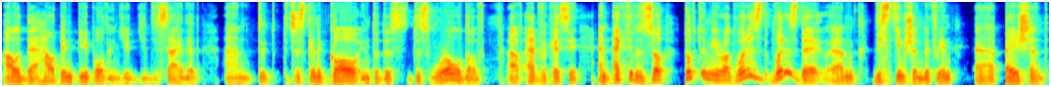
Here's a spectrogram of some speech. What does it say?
out there helping people, and you you decided um, to, to just kind of go into this this world of of advocacy and activism. So, talk to me, Rod. What is what is the um, distinction between uh, patient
